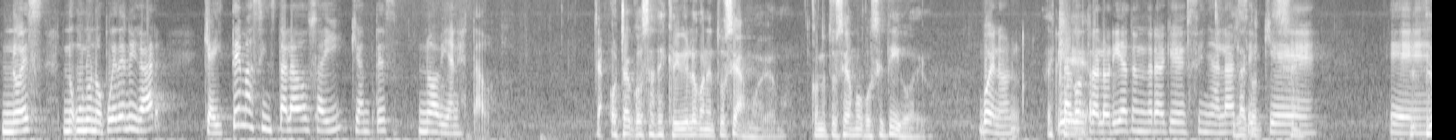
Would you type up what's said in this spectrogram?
no es, uno no puede negar que hay temas instalados ahí que antes no habían estado. otra cosa es describirlo con entusiasmo, digamos, con entusiasmo positivo. Digo. Bueno, la Contraloría tendrá que señalar si es que... Eh,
